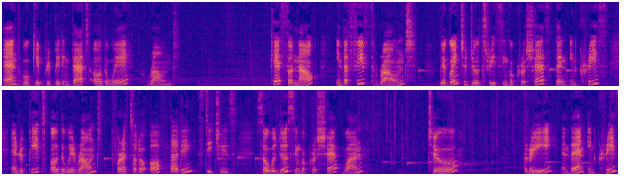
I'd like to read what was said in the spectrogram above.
And we'll keep repeating that all the way round okay so now in the fifth round we are going to do three single crochets then increase and repeat all the way round for a total of 30 stitches. So we'll do single crochet one two three and then increase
